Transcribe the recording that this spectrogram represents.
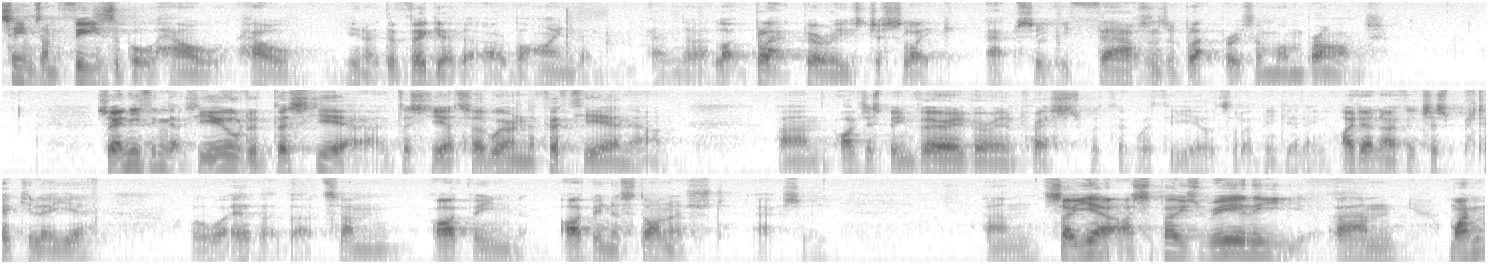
seems unfeasible how, how you know, the vigor that are behind them. And uh, like blackberries, just like absolutely thousands of blackberries on one branch. So anything that's yielded this year, this year, so we're in the fifth year now, um, I've just been very, very impressed with the, with the yields that I've been getting. I don't know if it's just particular year or whatever, but um, I've, been, I've been astonished, actually. Um, so yeah, I suppose really um, my,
